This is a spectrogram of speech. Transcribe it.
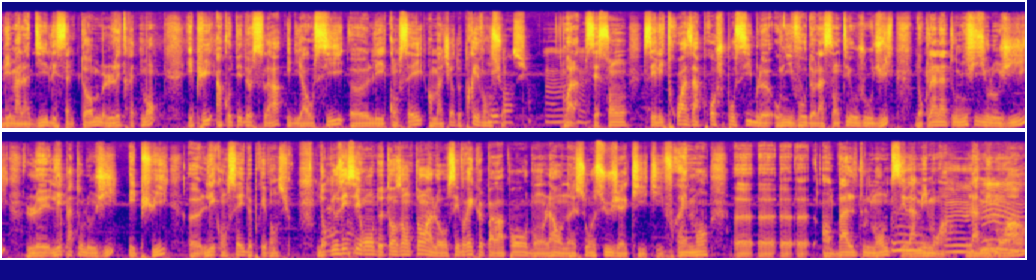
les maladies, les symptômes, les traitements. Et puis, à côté de cela, il y a aussi euh, les conseils en matière de prévention. Prévention. Voilà, ce sont c'est les trois approches possibles au niveau de la santé aujourd'hui. Donc l'anatomie, physiologie, le- les pathologies et puis euh, les conseils de prévention. Donc nous essaierons de temps en temps. Alors c'est vrai que par rapport bon là on est sur un sujet qui qui vraiment euh, euh, euh, euh, emballe tout le monde, c'est la mémoire, la mémoire.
